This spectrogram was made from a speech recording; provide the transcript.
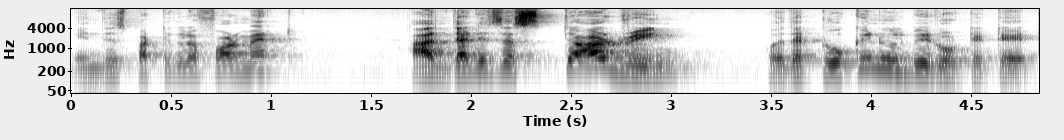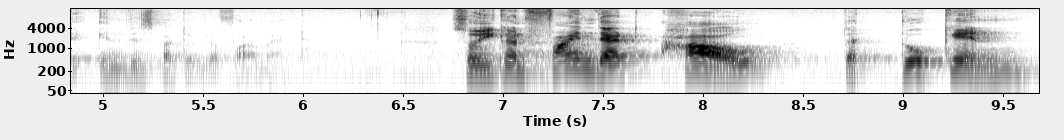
in this particular format and that is a star ring where the token will be rotated in this particular format. So, you can find that how the token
